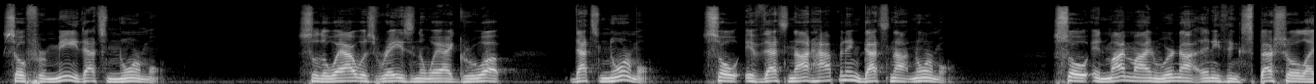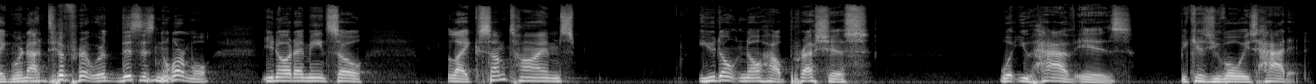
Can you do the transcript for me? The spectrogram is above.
So for me, that's normal. So the way I was raised and the way I grew up, that's normal. So if that's not happening, that's not normal. So in my mind, we're not anything special. Like we're not different. We're this is normal. You know what I mean? So like sometimes you don't know how precious what you have is because you've always had it.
